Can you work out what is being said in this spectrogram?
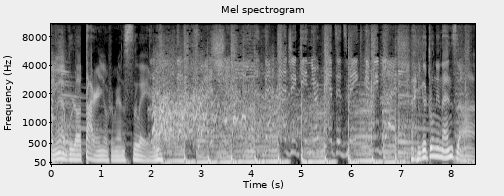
你永远不知道大人有什么样的思维，是吧？一个中年男子啊，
